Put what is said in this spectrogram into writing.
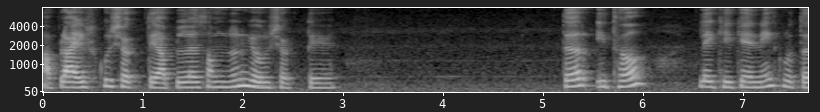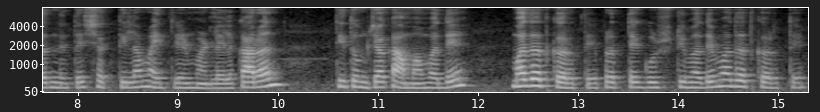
आपलं ऐकू शकते आपल्याला समजून घेऊ शकते. तर इथं लेखिकेने कृतज्ञते शक्तीला मैत्रीण म्हणलेलं कारण ती तुमच्या कामामध्ये मदत करते प्रत्येक गोष्टीमध्ये मदत करते.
